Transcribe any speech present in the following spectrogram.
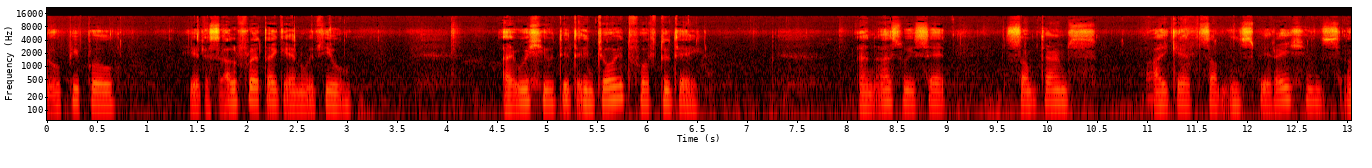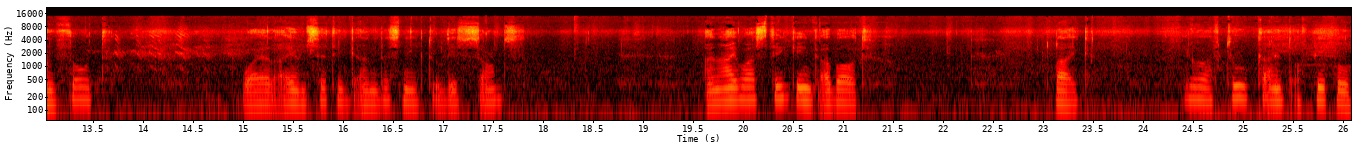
Hello, people. Here is Alfred again with you. I wish you did enjoy it for today. And as we said, sometimes I get some inspirations and thought while I am sitting and listening to these sounds. And I was thinking about like you have two kind of people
